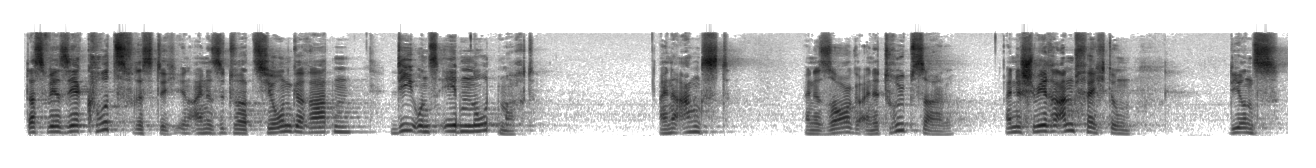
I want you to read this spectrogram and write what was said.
dass wir sehr kurzfristig in eine Situation geraten, die uns eben Not macht. Eine Angst, eine Sorge, eine Trübsal, eine schwere Anfechtung, die uns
